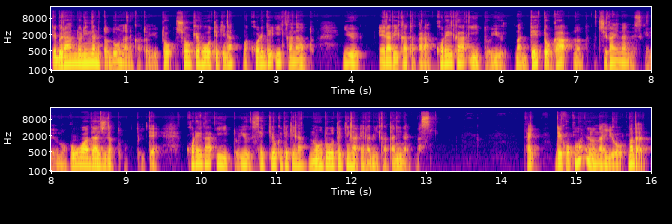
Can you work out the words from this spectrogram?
で、ブランドになるとどうなるかというと、消去法的な、まあ、これでいいかなという選び方から、これがいいという、まあ、でとがの違いなんですけれども、ここは大事だと思っていて、これがいいという積極的な、能動的な選び方になります。はい。で、ここまでの内容、まだ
